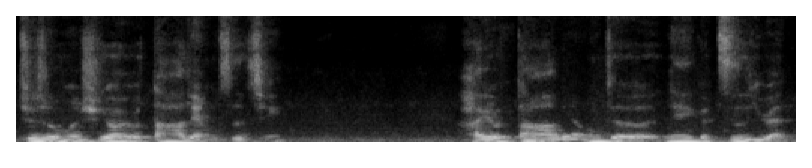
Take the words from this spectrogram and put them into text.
就是我们需要有大量资金，还有大量的那个资源。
